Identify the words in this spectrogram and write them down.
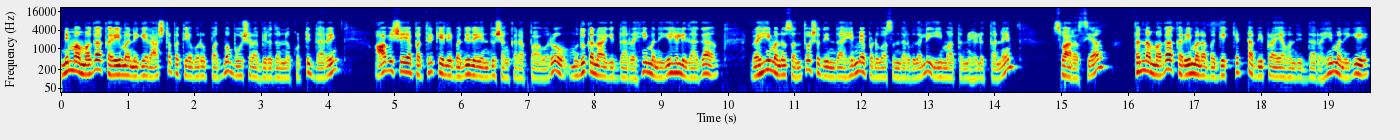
ನಿಮ್ಮ ಮಗ ಕರೀಮನಿಗೆ ರಾಷ್ಟ್ರಪತಿಯವರು ಪದ್ಮಭೂಷಣ ಬಿರುದನ್ನು ಕೊಟ್ಟಿದ್ದಾರೆ. ಆ ವಿಷಯ ಪತ್ರಿಕೆಯಲ್ಲಿ ಬಂದಿದೆ ಎಂದು ಶಂಕರಪ್ಪ ಅವರು ಮುದುಕನಾಗಿದ್ದ ರಹೀಮನಿಗೆ ಹೇಳಿದಾಗ, ರಹೀಮನು ಸಂತೋಷದಿಂದ ಹೆಮ್ಮೆ ಪಡುವ ಸಂದರ್ಭದಲ್ಲಿ ಈ ಮಾತನ್ನು ಹೇಳುತ್ತಾನೆ. ಸ್ವಾರಸ್ಯ, ತನ್ನ ಮಗ ಕರೀಮನ ಬಗ್ಗೆ ಕೆಟ್ಟ ಅಭಿಪ್ರಾಯ ಹೊಂದಿದ್ದ ರಹೀಮನಿಗೆ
